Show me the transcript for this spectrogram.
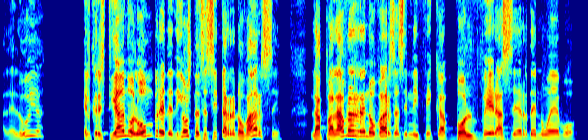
Aleluya. El cristiano, el hombre de Dios necesita renovarse. La palabra renovarse significa volver a ser de nuevo.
